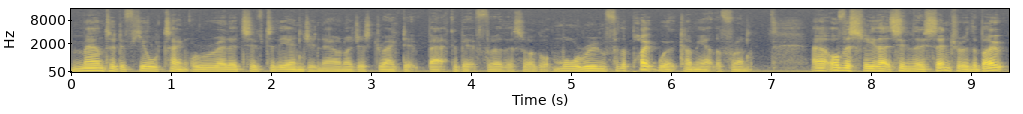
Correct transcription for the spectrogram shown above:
mounted a fuel tank relative to the engine now and I just dragged it back a bit further so I've got more room for the pipework coming out the front. Uh, obviously that's in the center of the boat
